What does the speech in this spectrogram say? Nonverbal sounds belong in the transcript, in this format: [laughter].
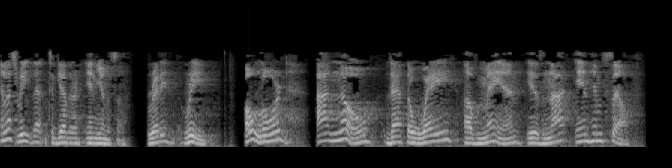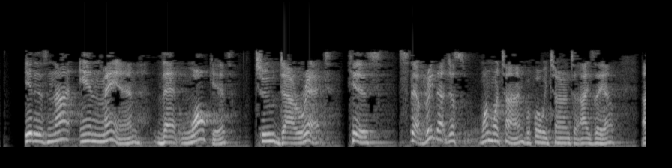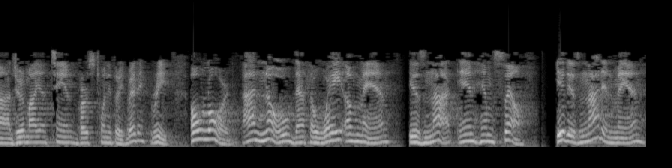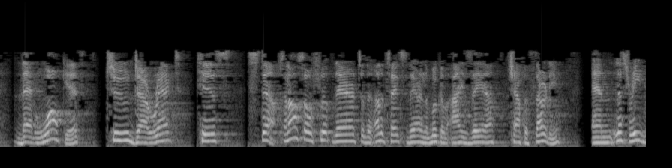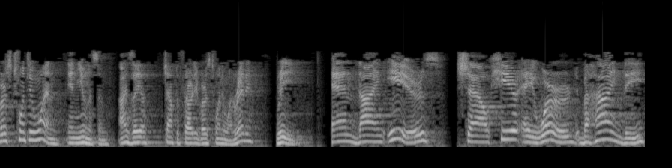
And let's read that together in unison. Ready? Read. O Lord, I know that the way of man is not in himself. It is not in man that walketh to direct his steps. Read that just one more time before we turn to Isaiah uh, Jeremiah 10, verse 23. Ready? Read. O Lord, I know that the way of man is not in himself. It is not in man that walketh to direct his steps. And also flip there to the other text there in the book of Isaiah chapter 30. And let's read verse 21 in unison. Isaiah chapter 30, verse 21. Ready? Read. And thine ears shall hear a word behind thee,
